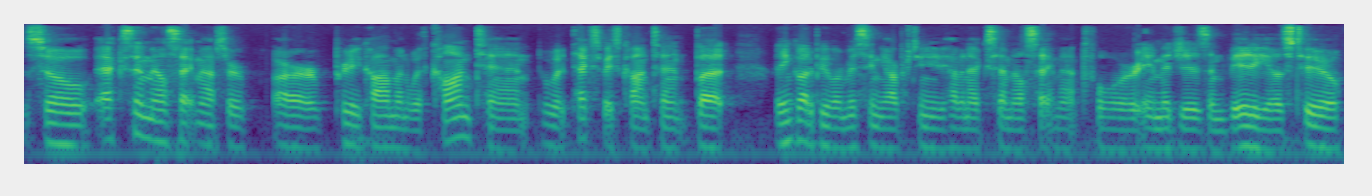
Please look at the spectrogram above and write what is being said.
So XML sitemaps are, are pretty common with content, with text-based content, but I think a lot of people are missing the opportunity to have an XML sitemap for images and videos too.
